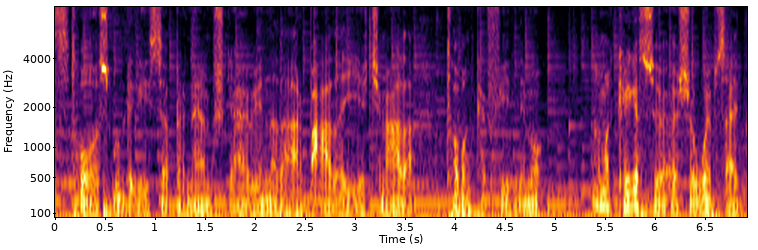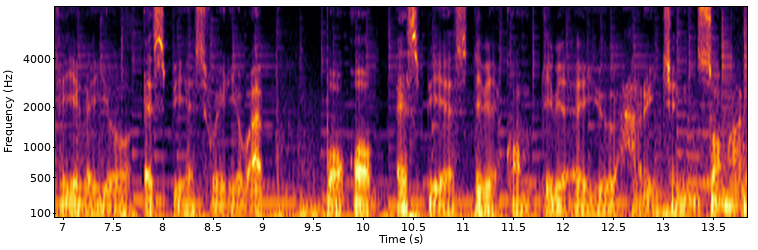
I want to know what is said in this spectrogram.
s. Toos u dhegaysa barnaamijka habeenada arbacada iyo jimcada tobanka fiidnimo. Ama kaga soo cesho website-ka iyaga iyo s b s radio app. Booqo s b s com au xariijin soomaali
